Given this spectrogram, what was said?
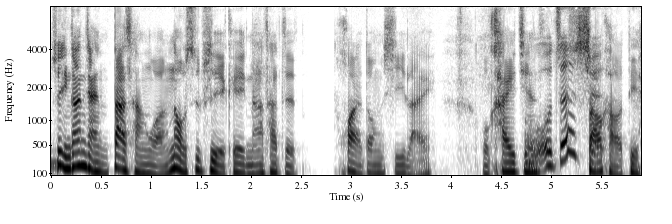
所以你刚刚讲大肠王，那我是不是也可以拿他的画的东西来，我开一间烧烤店？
